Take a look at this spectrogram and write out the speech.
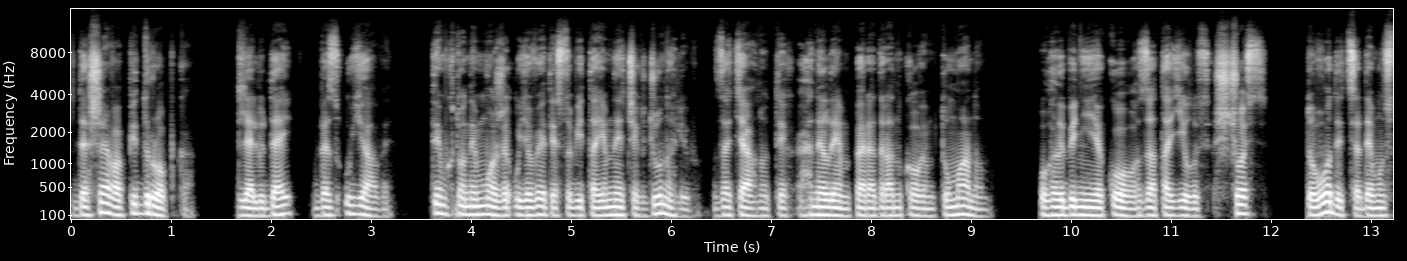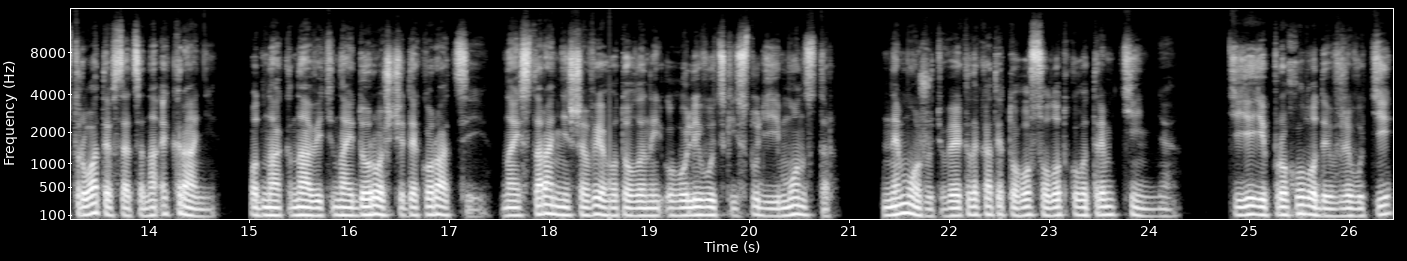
дешева підробка для людей без уяви. Тим, хто не може уявити собі таємничих джунглів, затягнутих гнилим передранковим туманом, у глибині якого затаїлось щось, доводиться демонструвати все це на екрані. Однак навіть найдорожчі декорації, найстаранніше виготовлений у голівудській студії монстр не можуть викликати того солодкого тремтіння, тієї прохолоди в животі,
